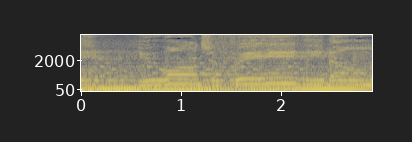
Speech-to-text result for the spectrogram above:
you want your freedom.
